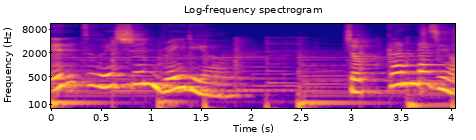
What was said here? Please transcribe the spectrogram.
Intuition Radio 直感ラジオ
